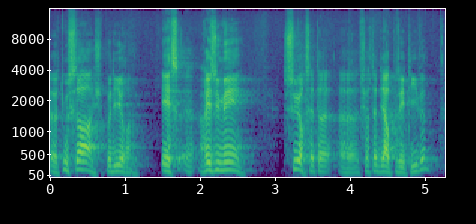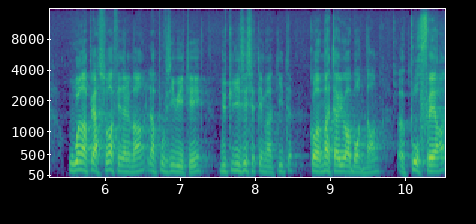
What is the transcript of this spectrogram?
euh, tout ça, je peux dire, est euh, résumé sur cette, euh, sur cette diapositive, où on aperçoit finalement la possibilité d'utiliser cette hématite comme un matériau abondant euh, pour faire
